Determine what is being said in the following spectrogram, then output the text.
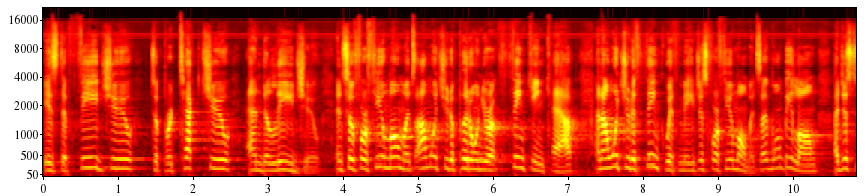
is to feed you, to protect you, and to lead you. And so for a few moments, I want you to put on your thinking cap, and I want you to think with me just for a few moments. It won't be long. I just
